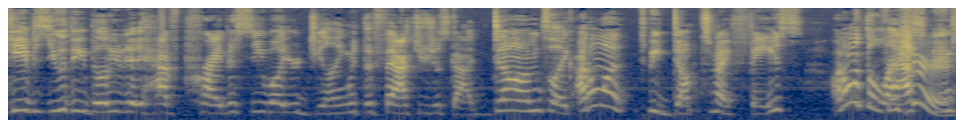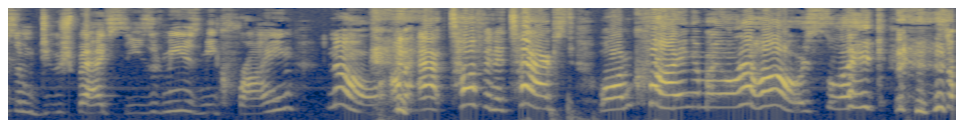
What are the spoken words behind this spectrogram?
gives you the ability to have privacy while you're dealing with the fact you just got dumped. Like, I don't want to be dumped to my face. I don't want the last sure. thing some douchebag sees of me is me crying. No, I'm gonna act tough in a text while I'm crying in my own house. Like, so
